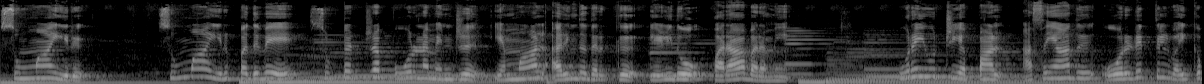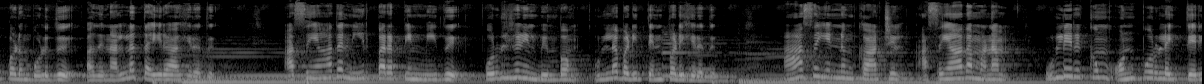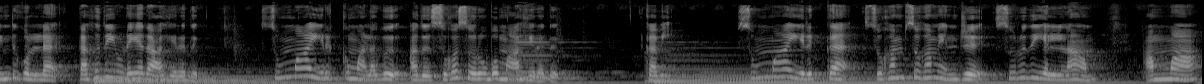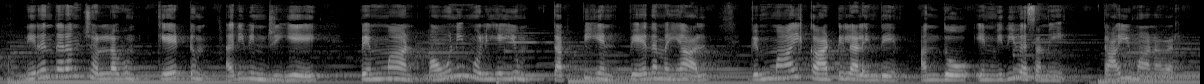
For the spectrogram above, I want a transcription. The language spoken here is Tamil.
சும்மா இரு. சும்மா இருப்பதுவே சுட்டற்ற பூரணமென்று எம்மால் அறிந்ததற்கு எளிதோ பராபரமே. உரையூற்றிய பால் அசையாது ஓரிடத்தில் வைக்கப்படும் பொழுது அது நல்ல தயிராகிறது. அசையாத நீர்ப்பரப்பின் மீது பொருள்களின் பிம்பம் உள்ளபடி தென்படுகிறது. ஆசை என்னும் காற்றில் அசையாத மனம் உள்ளிருக்கும் ஒன்பொருளை தெரிந்து கொள்ள தகுதியுடையதாகிறது. சும்மா இருக்கும் அளவு அது சுகஸ்வரூபமாகிறது. கவி. சும்மா இருக்க சுகம் சுகம் என்று சுருதியெல்லாம் அம்மா நிரந்தரம் சொல்லவும் கேட்டும் அறிவின்றியே. பெம்மான் மௌனி மொழியையும் தப்பியன் பேதமையால் வெம்மாய் காட்டில் அலைந்தேன். அந்தோ என் விதிவசமே. தாயுமானவர்.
